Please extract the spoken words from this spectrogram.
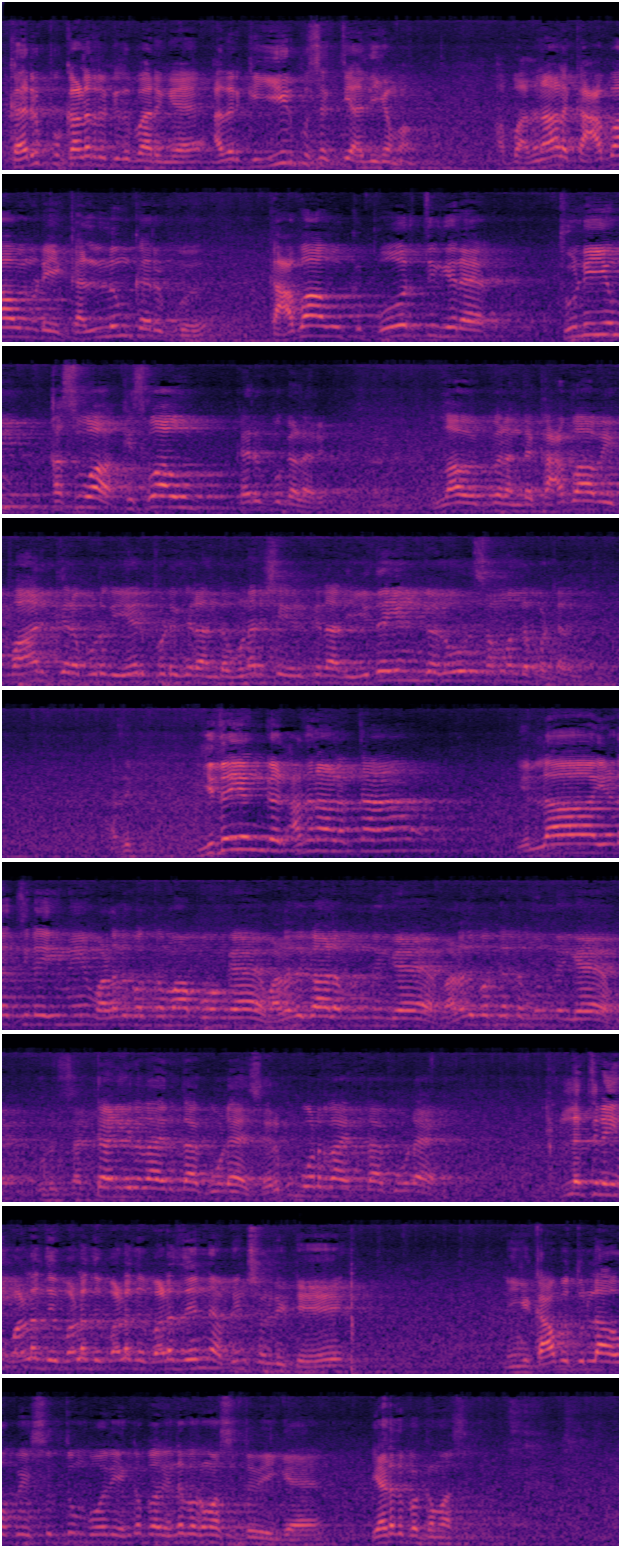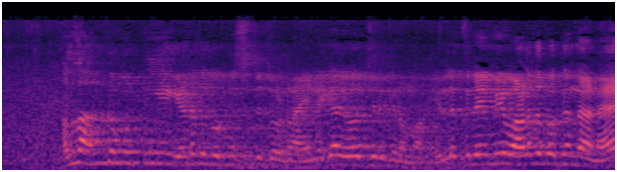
கருப்பு கலர் இருக்குது பாருங்க அதற்கு ஈர்ப்பு சக்தி அதிகமாக அப்போ அதனால் காபாவினுடைய கல்லும் கருப்பு காபாவுக்கு போர்த்துகிற துணியும் கஸ்வா கிஸ்வாவும் கருப்பு கலரு அல்லாஹ் அந்த காபாவை பார்க்கிற பொழுது ஏற்படுகிற அந்த உணர்ச்சி இருக்குது அது இதயங்களோடு சம்பந்தப்பட்டது. அது இதயங்கள் அதனால தான் எல்லா இடத்திலையுமே வலது பக்கமாக போங்க வலது காலை முந்துங்க வலது பக்கத்தை முந்துங்க. ஒரு சட்டை அணிகிறதா இருந்தால் கூட செருப்பு போடுறதா இருந்தால் கூட எல்லாத்துலேயும் வலது வலது வலது வலதுன்னு அப்படின்னு சொல்லிட்டு நீங்கள் காபத்துள்ளாவை போய் சுற்றும் போது எங்கே பக்கம் எந்த பக்கமாக சுற்றுவீங்க இடது பக்கமாக சுற்று அல்ல அங்கே மட்டும் இடது பக்கம் சுற்ற சொல்கிறான் என்னைக்காவது யோசிச்சிருக்கிறோமா எல்லாத்துலேயுமே வலது பக்கம் தானே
